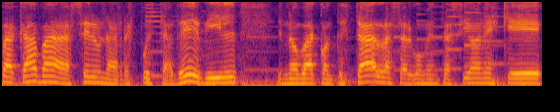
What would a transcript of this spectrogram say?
acá va a hacer una respuesta débil, no va a contestar las argumentaciones que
